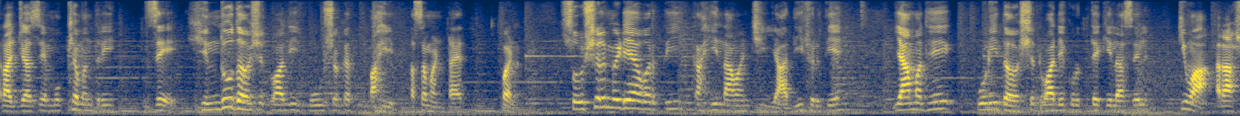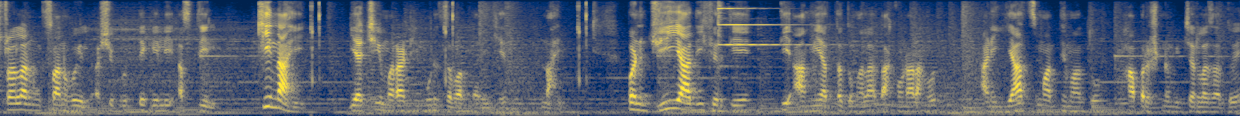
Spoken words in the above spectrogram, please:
राज्याचे मुख्यमंत्री जे हिंदू दहशतवादी होऊ शकत नाहीत असं म्हणतायत पण सोशल मीडियावरती काही नावांची यादी फिरतीये. यामध्ये कोणी दहशतवादी कृत्य केलं असेल किंवा राष्ट्राला नुकसान होईल अशी कृत्य केली असतील की नाही याची मराठी मूळ जबाबदारी घेत नाही. पण जी यादी फिरते ती आम्ही आता तुम्हाला दाखवणार आहोत. आणि याच माध्यमातून हा प्रश्न विचारला जातोय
